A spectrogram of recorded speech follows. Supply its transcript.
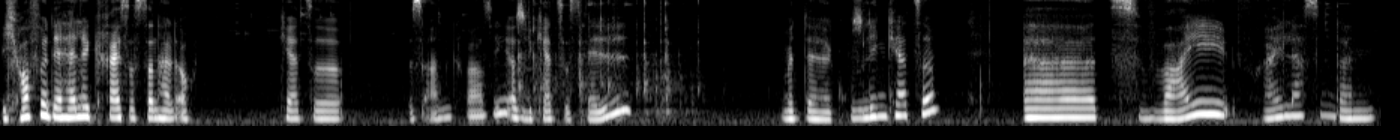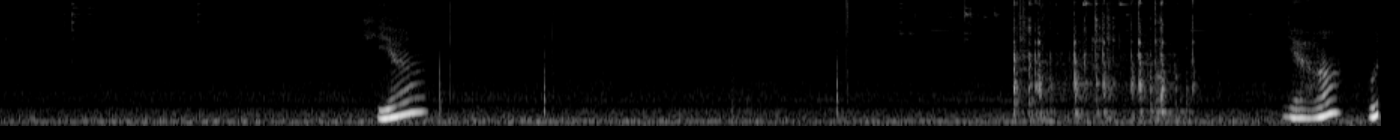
Ich hoffe, der helle Kreis ist dann halt auch... Die Kerze ist an quasi. Also die Kerze ist hell. Mit der gruseligen Kerze. Äh, zwei freilassen, dann... Hier. Ja, gut.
